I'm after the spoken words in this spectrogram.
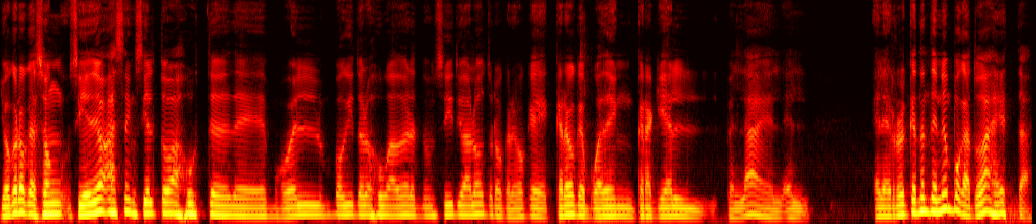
Yo creo que son, si ellos hacen ciertos ajustes de mover un poquito los jugadores de un sitio al otro, creo que, creo que pueden craquear, ¿verdad? El, el- el error que están teniendo, porque a todas estas,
